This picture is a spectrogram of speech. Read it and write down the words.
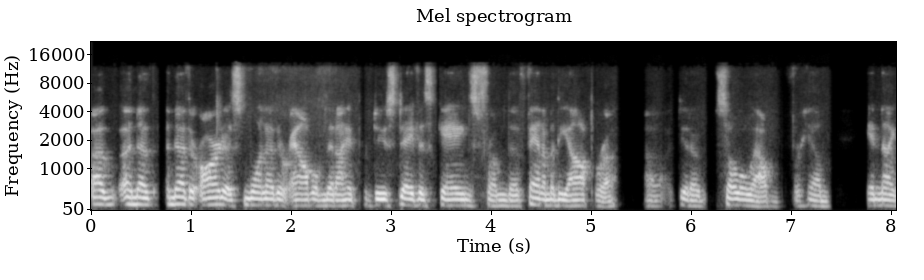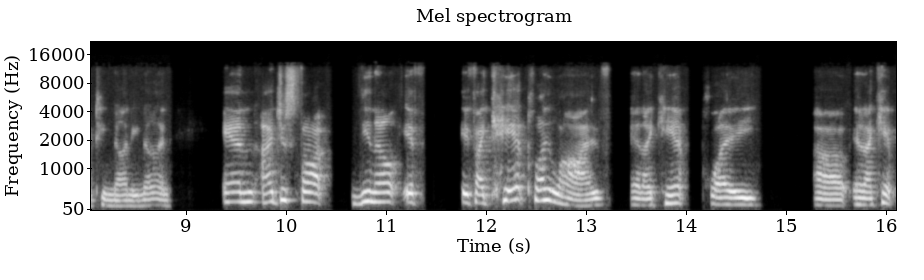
another, another artist, one other album that I had produced, Davis Gaines from the Phantom of the Opera, uh, did a solo album for him in 1999. And I just thought, you know, if if I can't play live and I can't play uh, and I can't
